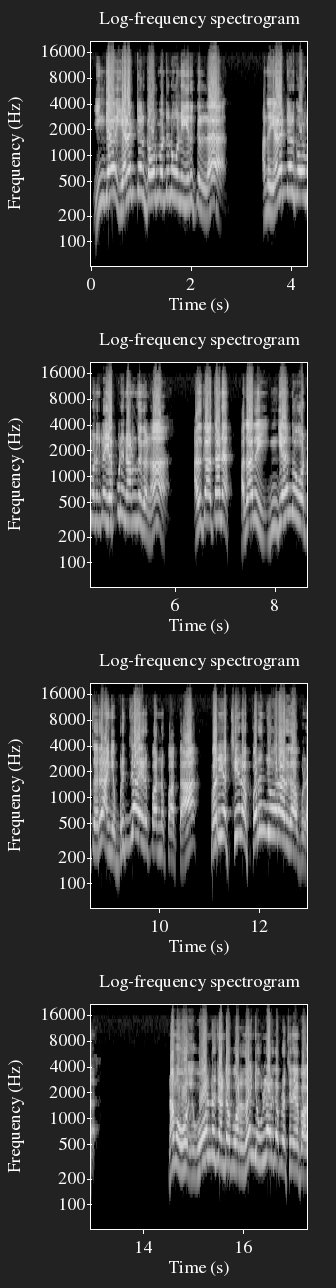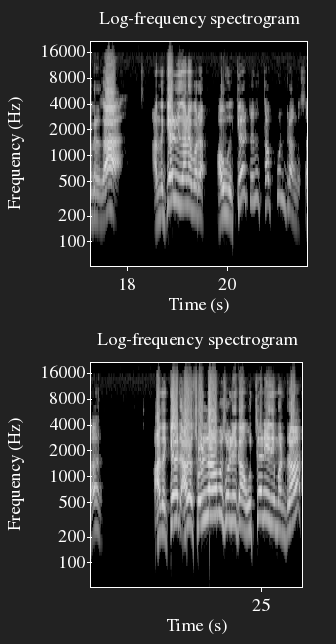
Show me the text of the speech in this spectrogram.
இங்க எலெக்டட் கவர்மெண்ட்னு ஒண்ணு இருக்குல்ல. அந்த எலெக்டட் கவர்மெண்ட் கிட்ட எப்படி நடந்துக்கணும்? அதுக்காகத்தானே அதாவது இங்கேருந்து ஒருத்தர் அங்கே பிரிட்ஜா இருப்பார்னு பார்த்தா பெரிய சீன பெருஞ்சுவரா இருக்காப்புல. நம்ம ஓ- ஓண்டு சண்டை போடுறதா இங்கே உள்ள இருக்க பிரச்சனையை பார்க்குறதா? அந்த கேள்வி தானே வரும். அவங்க கேட்டது தப்புன்றாங்க சார். அதை கேட்டு அதை சொல்லாம சொல்லியிருக்காங்க. உச்ச நீதிமன்றம்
